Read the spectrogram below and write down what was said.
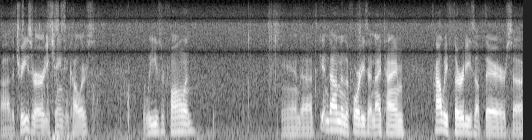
uh, the trees are already changing colors. The leaves are falling. And uh, it's getting down in the 40s at nighttime. Probably 30s up there. So,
